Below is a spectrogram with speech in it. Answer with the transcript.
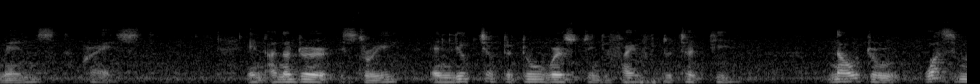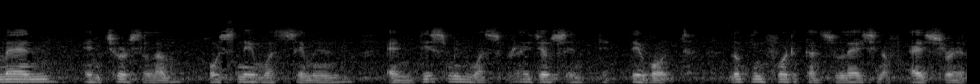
means Christ. In another story, in Luke chapter 2, verse 25 to 30, now there was a man in Jerusalem whose name was Simeon, and this man was righteous and devout, looking for the consolation of Israel.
